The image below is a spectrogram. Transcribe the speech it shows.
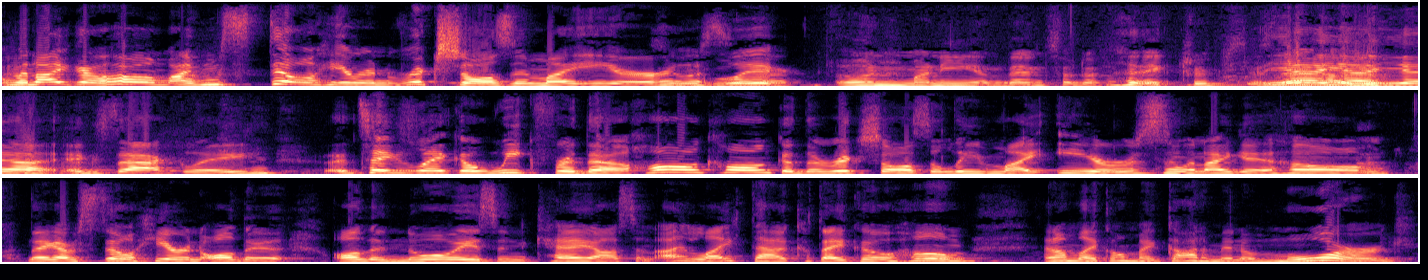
when I go home, I'm still hearing rickshaws in my ear. So it's like earn money and then sort of make trips. Is yeah, yeah, you... yeah, exactly. It takes like a week for the honk honk of the rickshaws to leave my ears when I get home. Like I'm still hearing all the all the noise and chaos, and I like that because I go home and I'm like, oh my god, I'm in a morgue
